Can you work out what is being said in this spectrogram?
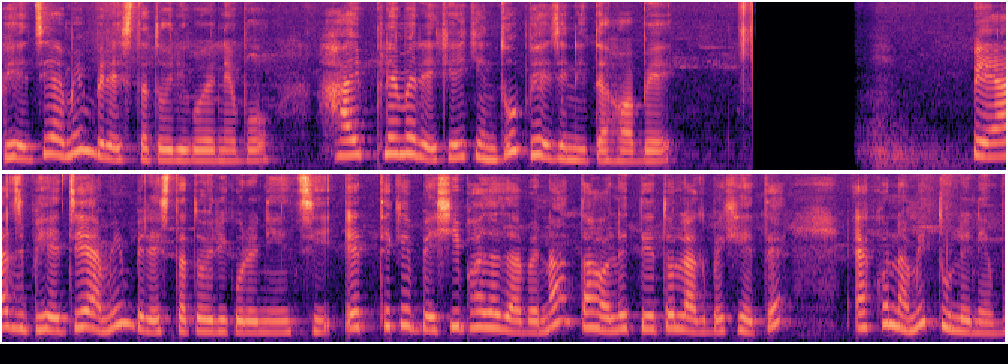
ভেজে আমি বেরেস্তা তৈরি করে নেব। হাই ফ্লেমে রেখেই কিন্তু ভেজে নিতে হবে। পেঁয়াজ ভেজে আমি বেরেস্তা তৈরি করে নিয়েছি। এর থেকে বেশি ভাজা যাবে না, তাহলে তেতো লাগবে খেতে। এখন আমি তুলে নেব।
